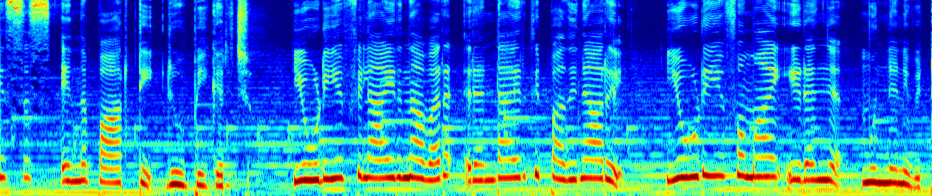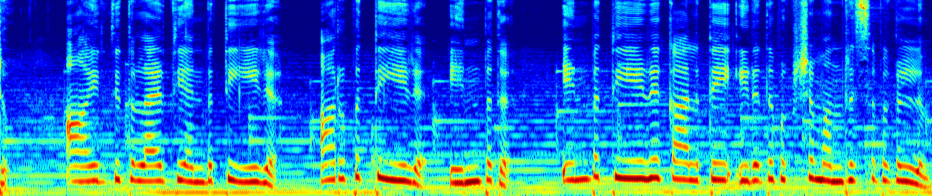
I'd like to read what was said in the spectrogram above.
എസ് എസ് എന്ന പാർട്ടി രൂപീകരിച്ചു. യു ഡി എഫിലായിരുന്ന അവർ രണ്ടായിരത്തി പതിനാറിൽ യു ഡി എഫുമായി ഇടഞ്ഞ് മുന്നണി വിട്ടു. ആയിരത്തി തൊള്ളായിരത്തി അൻപത്തിയേഴ് അറുപത്തിയേഴ് എൺപത് എൺപത്തിയേഴ് കാലത്തെ ഇടതുപക്ഷ മന്ത്രിസഭകളിലും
